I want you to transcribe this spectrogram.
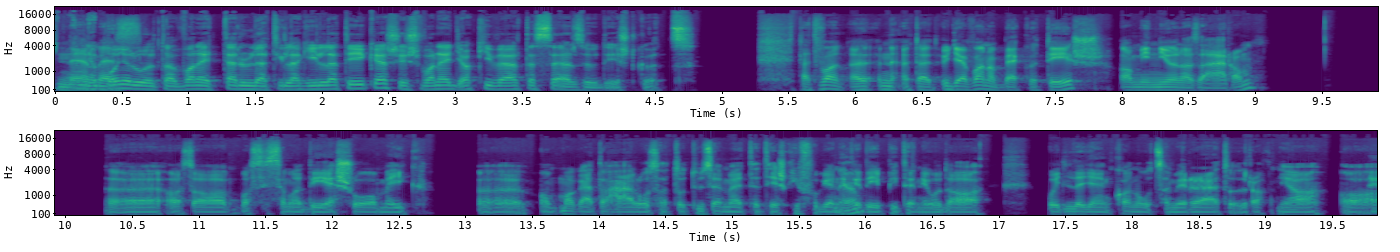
nem, ez... bonyolultabb. Van egy területileg illetékes, és van egy, akivel te szerződést kötsz. Tehát, van, tehát ugye van a bekötés, amin jön az áram, az a, azt hiszem a DSO, amelyik a, magát a hálózatot üzemeltet, és ki fogja Igen. neked építeni oda, hogy legyen kanóc, amire rá tudod rakni a, a,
